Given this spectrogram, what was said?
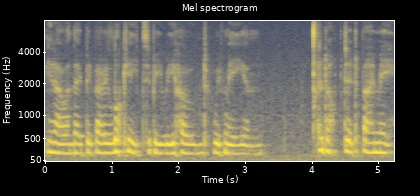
you know, and they'd be very lucky to be rehomed with me and adopted by me.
